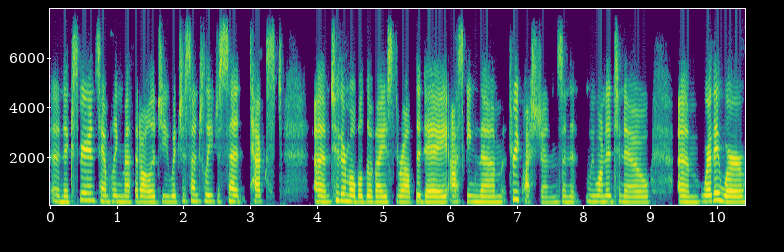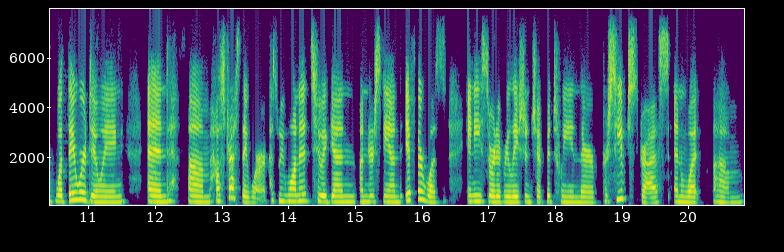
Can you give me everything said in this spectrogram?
an experience sampling methodology, which essentially just sent text um, to their mobile device throughout the day, asking them three questions. And we wanted to know um, where they were, what they were doing, and um, how stressed they were, because we wanted to, again, understand if there was any sort of relationship between their perceived stress and what, um,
